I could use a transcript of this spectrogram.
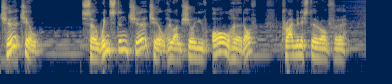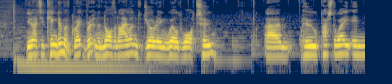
Churchill. Sir Winston Churchill, who I'm sure you've all heard of, Prime Minister of uh, United Kingdom of Great Britain and Northern Ireland during World War II, um, who passed away in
